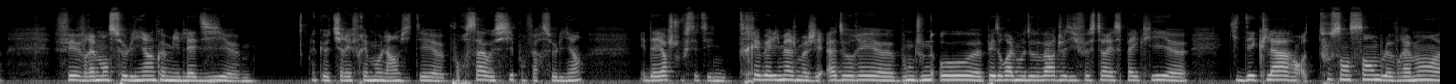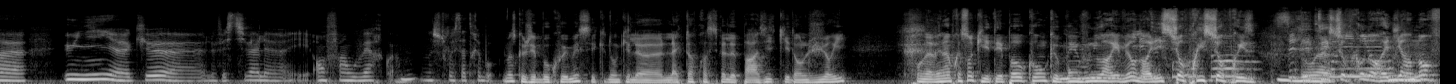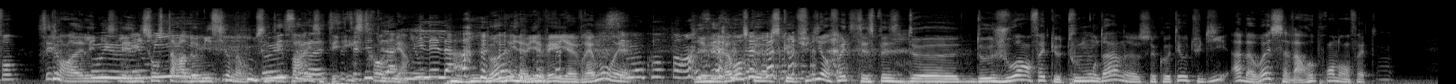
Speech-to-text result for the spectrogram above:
fait vraiment ce lien comme il l'a dit euh, que Thierry Frémaux l'a invité euh, pour ça aussi, pour faire ce lien. Et d'ailleurs, je trouve que c'était une très belle image. Moi, j'ai adoré euh, Bong Joon-ho, euh, Pedro Almodovar, Jodie Foster et Spike Lee euh, qui déclarent tous ensemble, vraiment euh, unis, euh, que euh, le festival euh, est enfin ouvert. Quoi. Je trouvais ça très beau. Moi, ce que j'ai beaucoup aimé, c'est que donc l'acteur principal de Parasite qui est dans le jury. On avait l'impression qu'il était pas au courant que Bong Joon-ho oui, arrivait. On aurait dit surprise, surprise. Il était surpris. On aurait dit un enfant. C'est genre l'émi- Oui, oui. Star à domicile. On a l'impression que Oui, c'était pareil. C'était extraordinaire. Il est là. Ouais, il y avait, il y vraiment. ouais. C'est mon copain Il y avait vraiment ce que, ce que tu dis en fait, cette espèce de, de joie en fait que tout le monde a, ce côté où tu dis ah bah ouais ça va reprendre en fait.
